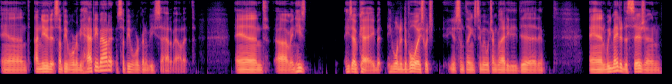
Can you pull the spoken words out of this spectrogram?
and i knew that some people were going to be happy about it and some people were going to be sad about it and um, and he's he's okay, but he wanted to voice which you know some things to me, which I'm glad he did. And we made a decision,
